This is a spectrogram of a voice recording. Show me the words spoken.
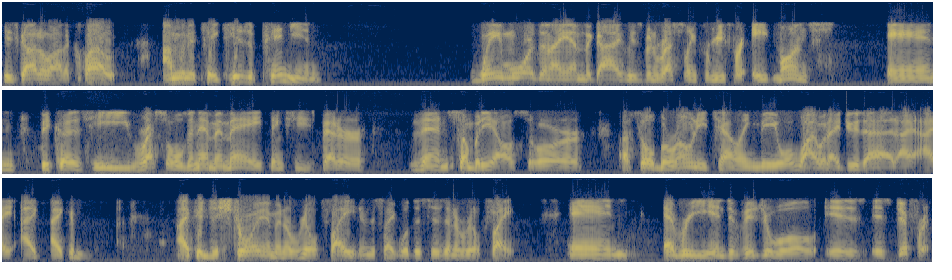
He's got a lot of clout. I'm going to take his opinion way more than I am the guy who's been wrestling for me for eight months. And because he wrestled in MMA, thinks he's better than somebody else, or a Phil Baroni telling me, "Well, why would I do that? I, I, I, I can, I can destroy him in a real fight." And it's like, well, this isn't a real fight, and every individual is is different.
